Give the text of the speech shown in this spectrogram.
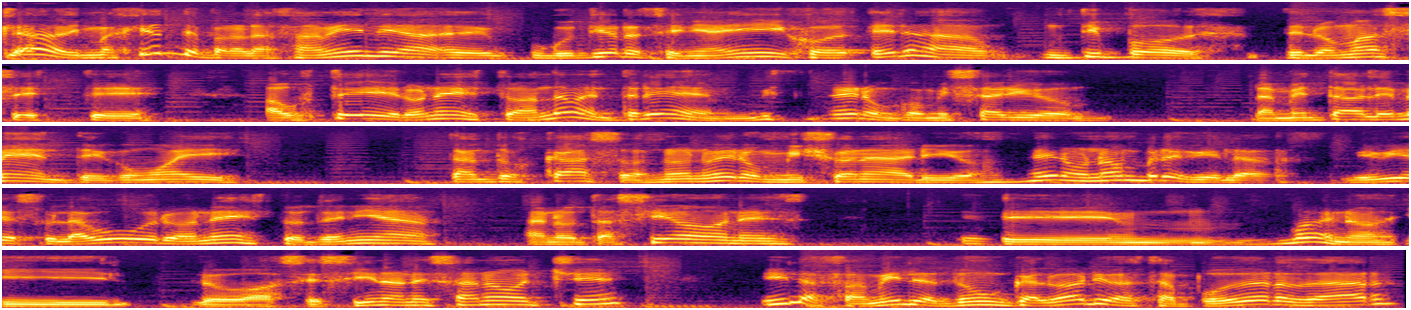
Claro, imagínate para la familia, eh, Gutiérrez tenía hijos, era un tipo de lo más este, austero, honesto, andaba en tren, no era un comisario, lamentablemente, como hay tantos casos, ¿no? No era un millonario, era un hombre que vivía su laburo, honesto, tenía anotaciones, eh, bueno, y lo asesinan esa noche y la familia tuvo un calvario hasta poder dar,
